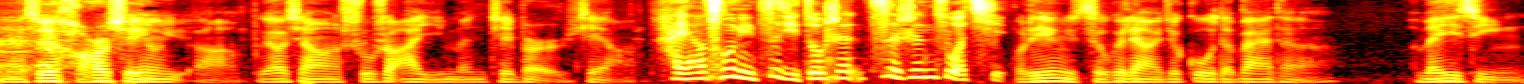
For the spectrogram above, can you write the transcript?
哎，所以好好学英语啊，不要像叔叔阿姨们这辈儿这样。还要从你自己做身自身做起。我的英语词汇量也就 good、bad、amazing、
